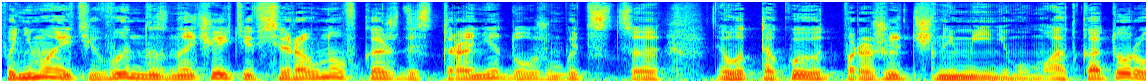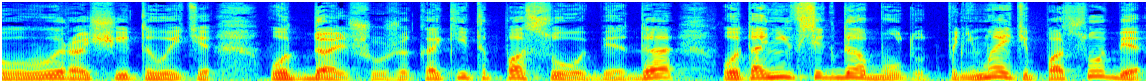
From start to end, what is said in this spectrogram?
понимаете, вы назначаете все равно в каждой стране должен быть вот такой вот прожиточный минимум, от которого вы рассчитываете вот дальше уже какие-то пособия, да, вот они всегда будут, понимаете, пособия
